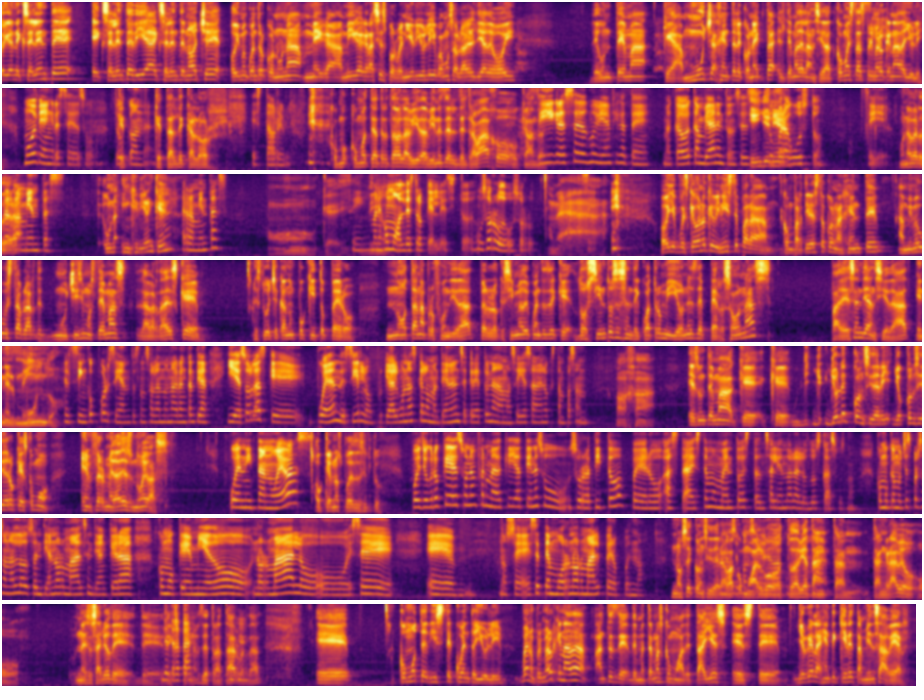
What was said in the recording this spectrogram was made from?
Oigan, excelente, excelente día, excelente noche. Hoy me encuentro con una mega amiga. Gracias por venir, Yuli. Vamos a hablar el día de hoy de un tema que a mucha gente le conecta, el tema de la ansiedad. ¿Cómo estás primero que nada, Yuli? Muy bien, gracias. ¿Tú ¿Qué, ¿Qué tal de calor? Está horrible. ¿Cómo, ¿Cómo, te ha tratado la vida? ¿Vienes del, del, trabajo o qué onda? Sí, gracias a Dios, muy bien, fíjate. Me acabo de cambiar, entonces súper a gusto. Sí. Una verdadera... De herramientas. ¿Una ingeniera en qué? Herramientas. Oh, ok. Sí, manejo moldes, troqueles y todo. Uso rudo, uso rudo. Oye, pues qué bueno que viniste para compartir esto con la gente. A mí me gusta hablar de muchísimos temas. La verdad es que estuve checando un poquito, pero no tan a profundidad. Pero lo que sí me doy cuenta es de que 264 millones de personas padecen de ansiedad en el mundo. El 5%, estamos hablando de una gran cantidad. Y eso las que pueden decirlo, porque hay algunas que lo mantienen en secreto y nada más ellas saben lo que están pasando. Ajá. Es un tema que, que yo, le consideré, yo considero que es como enfermedades nuevas. Pues ni tan nuevas. ¿O qué nos puedes decir tú? Pues yo creo que es una enfermedad que ya tiene su, su ratito, pero hasta este momento están saliendo a la luz los casos, ¿no? Como que muchas personas lo sentían normal, sentían que era como que miedo normal o, ese, eh, no sé, ese temor normal, pero pues no. No se consideraba como algo todavía tan, tan, tan grave o, necesario de, de, tratar, de tratar ¿verdad? Eh, ¿Cómo te diste cuenta, Yuli? Bueno, primero que nada, antes de, meternos como a detalles, este, yo creo que la gente quiere también saber.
